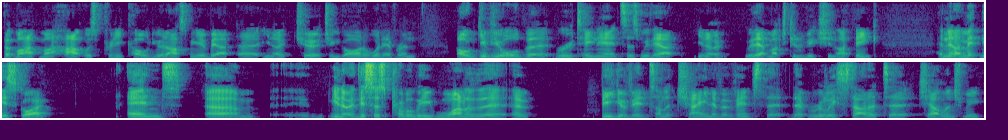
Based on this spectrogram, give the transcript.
but my, my heart was pretty cold. You had asked me about uh, you know church and God or whatever, and I would give you all the routine answers without you know without much conviction. I think. And then I met this guy, and um, you know, this is probably one of the uh, big events on a chain of events that that really started to challenge me.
